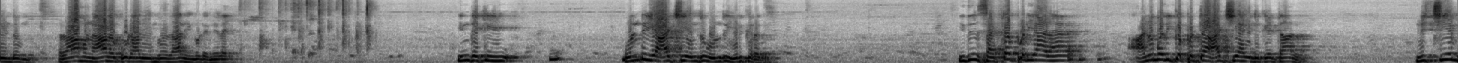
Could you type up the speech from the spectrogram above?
வேண்டும் ராமன் ஆளக்கூடாது என்பதுதான் எங்களுடைய நிலை. இன்றைக்கு ஒன்றிய ஆட்சி என்று ஒன்று இருக்கிறது. இது சட்டப்படியான அனுமதிக்கப்பட்ட ஆட்சியா என்று கேட்டால் நிச்சயம்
